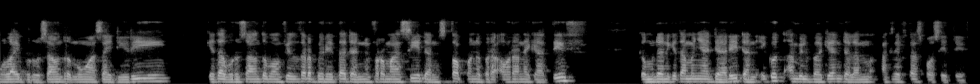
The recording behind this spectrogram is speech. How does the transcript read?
mulai berusaha untuk menguasai diri, kita berusaha untuk memfilter berita dan informasi dan stop menebar aura negatif, kemudian kita menyadari dan ikut ambil bagian dalam aktivitas positif.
